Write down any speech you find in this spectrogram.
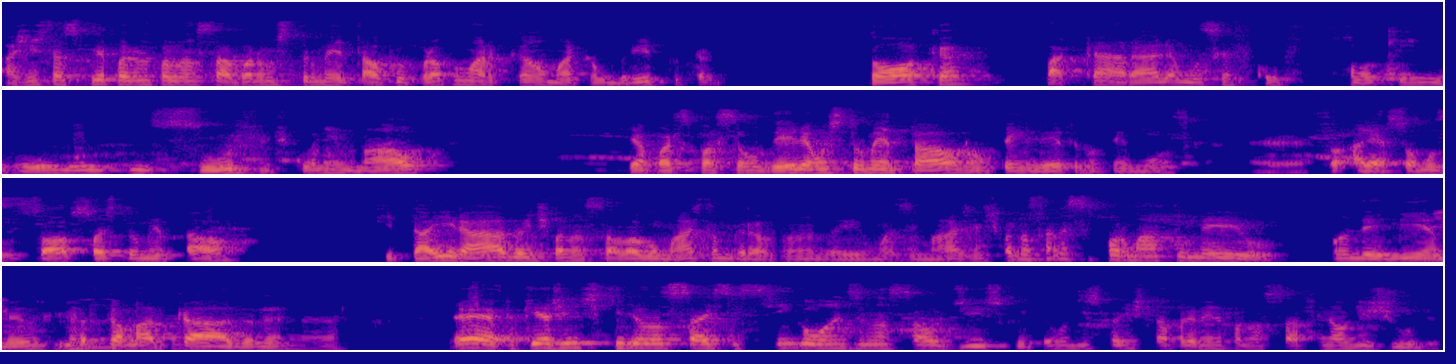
A gente está se preparando para lançar agora um instrumental que o próprio Marcão, Marcão Brito, toca, pra caralho. A música ficou rock and roll, meio que surf, ficou animal. E a participação dele é um instrumental, não tem letra, não tem música. É, só, aliás, só, só, só instrumental, que tá irado. A gente vai lançar logo mais, estamos gravando aí umas imagens. A gente vai lançar nesse formato meio pandemia mesmo, que vai ficar marcado, né? É. é, porque a gente queria lançar esse single antes de lançar o disco. Então o disco a gente está prevendo para lançar final de julho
